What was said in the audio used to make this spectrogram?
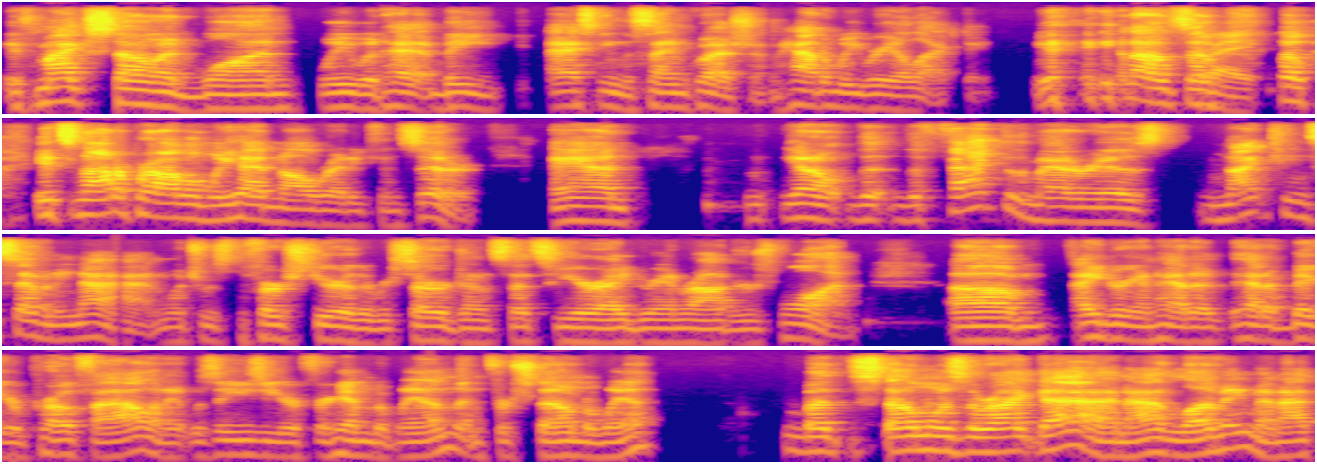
If Mike Stone had won, we would have be asking the same question: How do we reelect him? you know, so right. so it's not a problem we hadn't already considered. And you know, the, the fact of the matter is 1979, which was the first year of the resurgence, that's the year Adrian Rogers won. Um, Adrian had a had a bigger profile and it was easier for him to win than for Stone to win. But Stone was the right guy, and I love him, and I,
